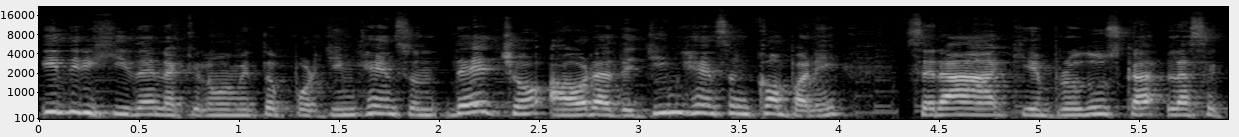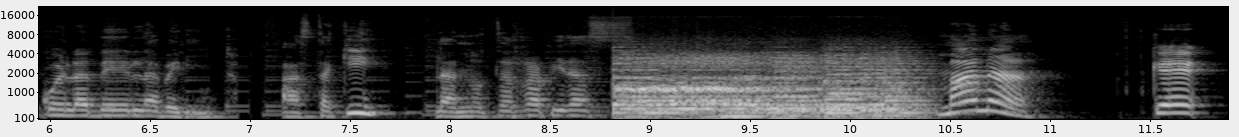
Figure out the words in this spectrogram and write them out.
y dirigida en aquel momento por Jim Henson. De hecho, ahora The Jim Henson Company será quien produzca la secuela de Laberinto. Hasta aquí, las notas rápidas. Mana, Que,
